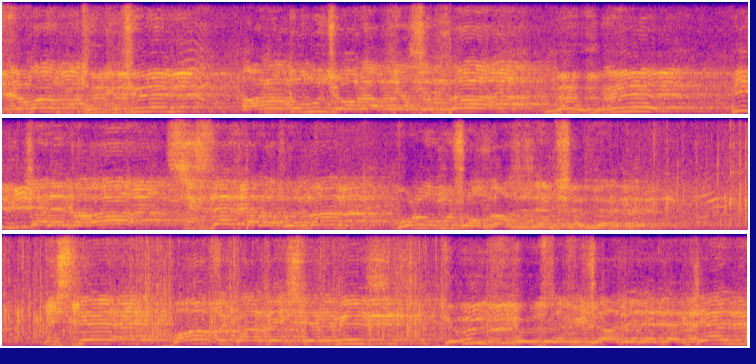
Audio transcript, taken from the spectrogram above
Müslüman Türk'ün Anadolu coğrafyasında mührü bir kere daha sizler tarafından vurulmuş oldu aziz hemşerilerim. İşte bazı kardeşlerimiz göğüs göğüse mücadele ederken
